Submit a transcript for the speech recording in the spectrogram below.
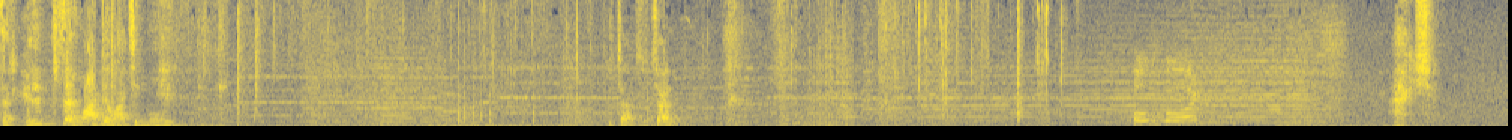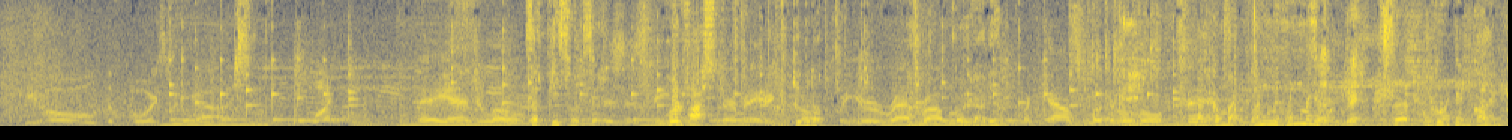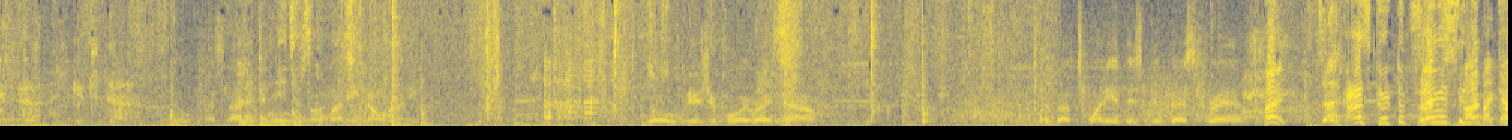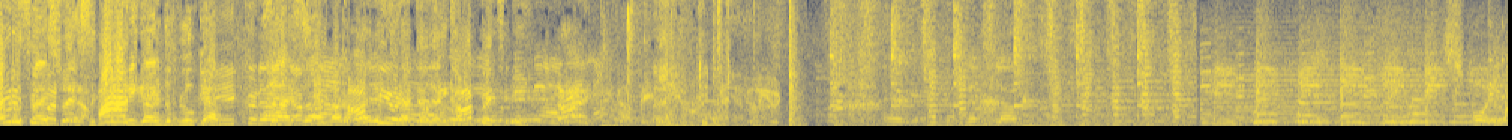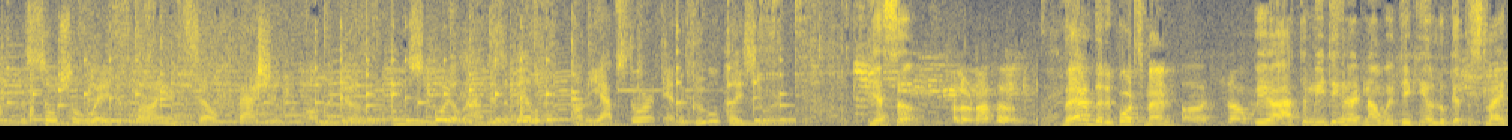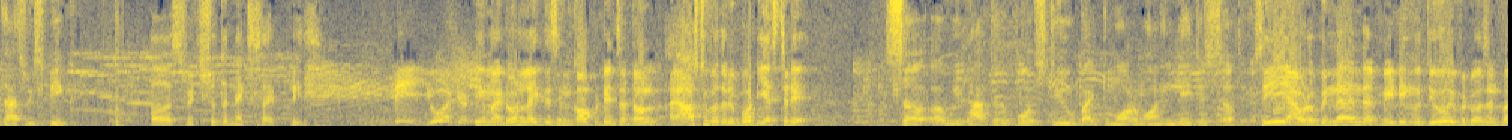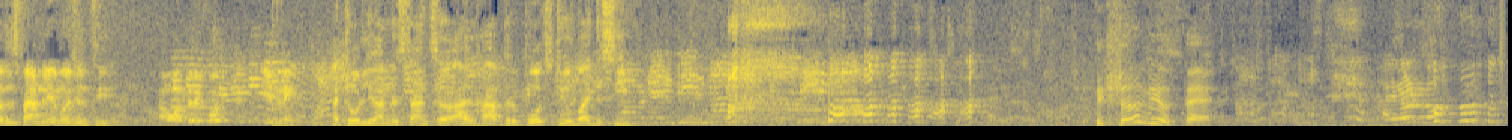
sir help sir what are watching movie सुचान O God. Action. Behold the voice of God. What? Hey, Angelo. Sir, please hold, sir. Hold fast. Terminator give it up. For your rat problem. Hold on, okay. I'll come back. One, minute, one minute. Sir, minute. sir. I'll go and calling. I'll attend nature's call. No honey. Whoa, here's your boy right now. With about 20 of his new best friends. Hey! Spoyl, the social way to buy and sell fashion on the go. Spoyl app is available on the App Store and the Google Play Store. Yes, sir. Hello, Nasser. Where are the reports, man? Uh, sir, we are at the meeting right now. We're taking a look at the slides as we speak. Uh, switch to the next slide, please. Team, I don't like this incompetence at all. I asked you for the report yesterday. Sir, uh, we'll have the reports to you by tomorrow morning latest, sir. See, I would have been there in that meeting with you if it wasn't for this family emergency. I totally understand, sir. I'll have the reports to you by this evening. Picture भी होता है I don't know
